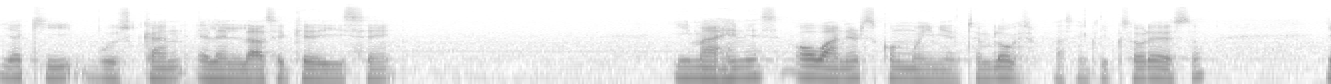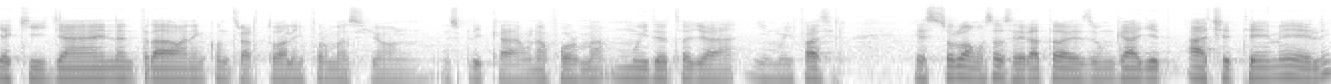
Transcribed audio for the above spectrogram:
Y aquí buscan el enlace que dice imágenes o banners con movimiento en Blogger. Hacen clic sobre esto. Y aquí ya en la entrada van a encontrar toda la información explicada de una forma muy detallada y muy fácil. Esto lo vamos a hacer a través de un gadget HTML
